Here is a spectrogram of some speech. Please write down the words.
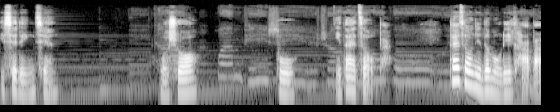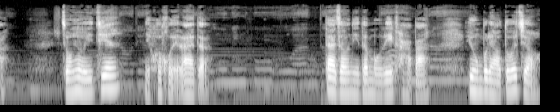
一些零钱。”我说：“不，你带走吧，带走你的牡蛎卡吧，总有一天你会回来的。带走你的牡蛎卡吧，用不了多久，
